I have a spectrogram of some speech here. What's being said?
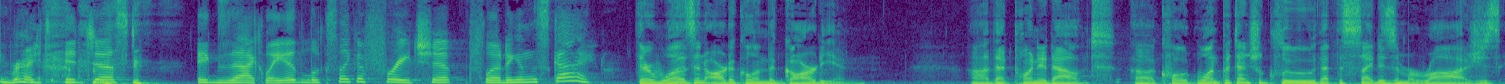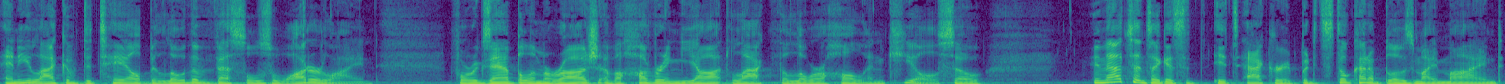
Right. It just, exactly. It looks like a freight ship floating in the sky. There was an article in The Guardian uh, that pointed out, uh, quote, one potential clue that the site is a mirage is any lack of detail below the vessel's waterline. For example, a mirage of a hovering yacht lacked the lower hull and keel. So, in that sense, I guess it's accurate, but it still kind of blows my mind.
